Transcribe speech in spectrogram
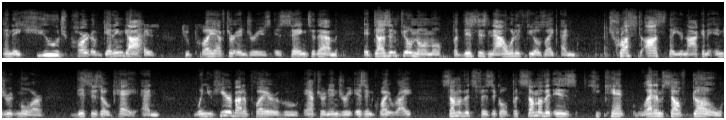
And a huge part of getting guys to play after injuries is saying to them, "It doesn't feel normal, but this is now what it feels like." And trust us that you're not going to injure it more. This is okay. And when you hear about a player who, after an injury, isn't quite right, some of it's physical, but some of it is he can't let himself go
